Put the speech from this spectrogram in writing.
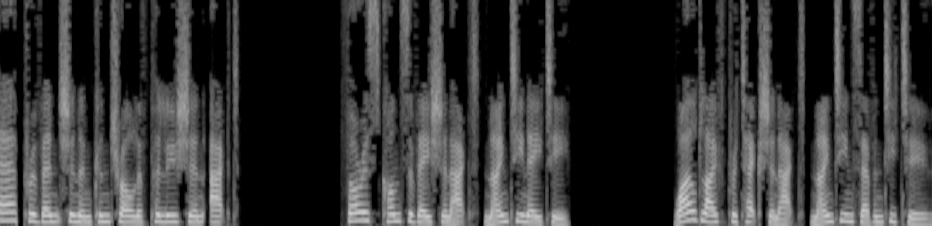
Air Prevention and Control of Pollution Act Forest Conservation Act, 1980 Wildlife Protection Act, 1972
